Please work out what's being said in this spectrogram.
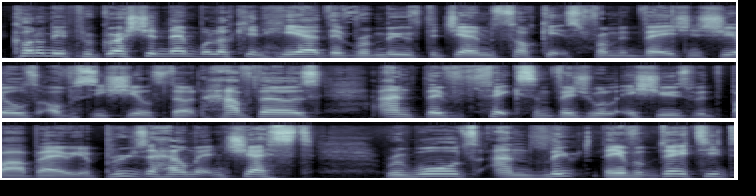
Economy progression then, we're looking here. They've removed the gem sockets from invasion shields. Obviously, shields don't have those. And they've fixed some visual issues with Barbarian Bruiser helmet and chest. Rewards and loot. They have updated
